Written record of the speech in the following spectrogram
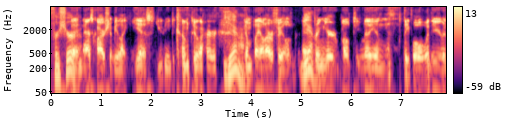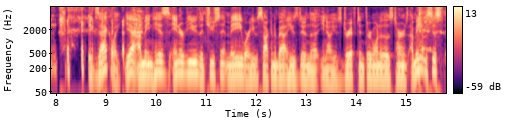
For sure. And NASCAR should be like, yes, you need to come to our yeah. come play on our field and Yeah. bring your multi-million people with you and exactly. Yeah. I mean, his interview that you sent me where he was talking about he was doing the, you know, he was drifting through one of those turns. I mean, it was just,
